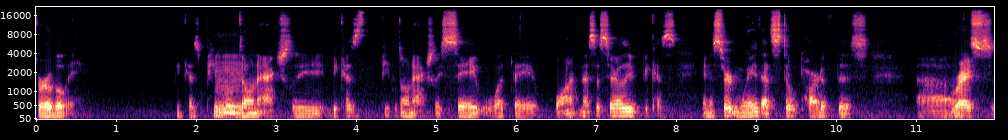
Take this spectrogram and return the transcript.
verbally because people Mm. don't actually because people don't actually say what they want necessarily because in a certain way that's still part of this uh, Right. this,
